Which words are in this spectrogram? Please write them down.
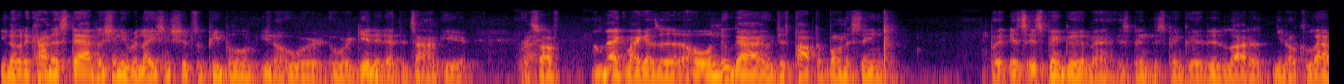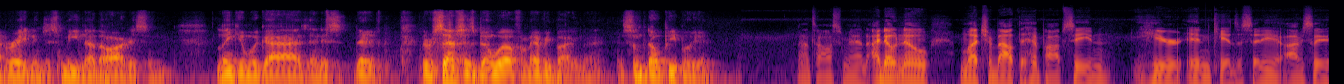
you know, to kind of establish any relationships with people, you know, who were who were getting it at the time here. Right. so I've come back like as a, a, whole new guy who just popped up on the scene. But it's it's been good, man. It's been it's been good. There's a lot of you know collaborating and just meeting other artists and linking with guys, and it's the reception's been well from everybody, man. And some dope people here. That's awesome, man. I don't know much about the hip hop scene here in Kansas City. Obviously,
